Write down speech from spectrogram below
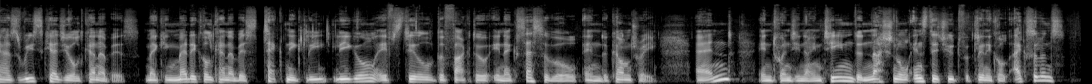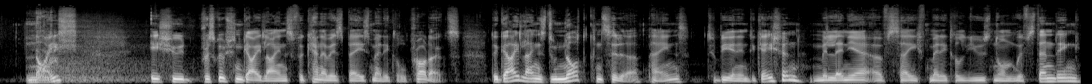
has rescheduled cannabis, making medical cannabis technically legal, if still de facto inaccessible in the country. And in 2019, the National Institute for Clinical Excellence, NICE, issued prescription guidelines for cannabis based medical products. The guidelines do not consider pains to be an indication, millennia of safe medical use notwithstanding,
